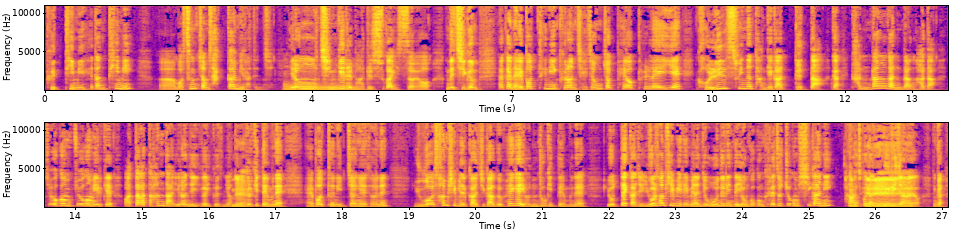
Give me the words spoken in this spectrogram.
그 팀이 해당 팀이 아, 뭐 승점 삭감이라든지 이런 오. 징계를 받을 수가 있어요. 근데 지금 약간 에버튼이 그런 재정적 페어 플레이에 걸릴 수 있는 단계가 됐다. 그러니까 간당간당하다. 조금 조금 이렇게 왔다 갔다 한다. 이런 얘기가 있거든요. 네. 그렇기 때문에 에버튼 입장에서는 6월 30일까지가 그 회계 연도기 때문에 요때까지 6월 30일이면 이제 오늘인데 영국은 그래도 조금 시간이 한국보다 아, 예, 예, 느리잖아요. 그러니까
